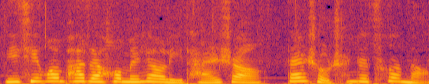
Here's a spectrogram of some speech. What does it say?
倪清欢趴在后面料理台上，单手撑着侧脑，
